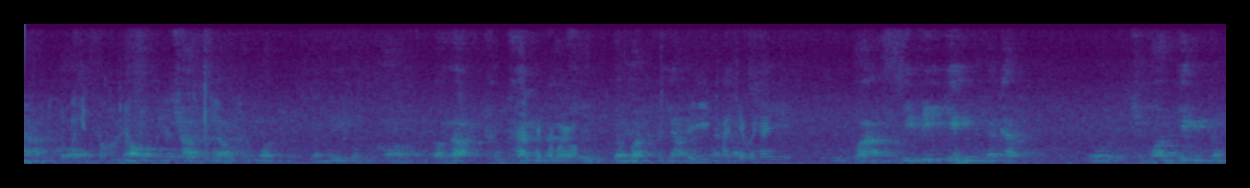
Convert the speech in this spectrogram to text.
นามของพี่น้องชาวพเยาทั้งหมด วันนี้ผมขอต้อนรับทุกท่านเข้าสู่จังหวัดพะเยานะครับเก็บไว้ไงด้วยความยินดียิ่งนะครับ โดยเฉพาะยิ่งต้อง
